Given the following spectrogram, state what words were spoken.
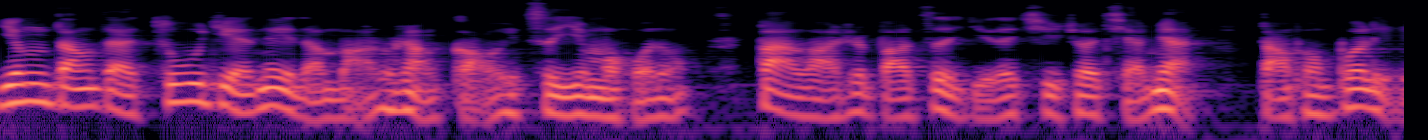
应当在租界内的马路上搞一次阴谋活动。办法是把自己的汽车前面挡风玻璃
